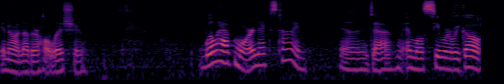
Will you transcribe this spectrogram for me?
you know, another whole issue. We'll have more next time, and, uh, and we'll see where we go.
